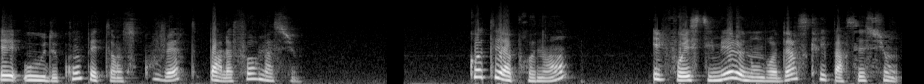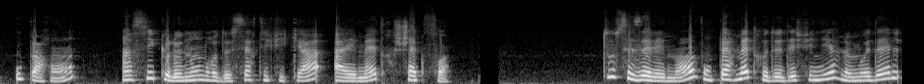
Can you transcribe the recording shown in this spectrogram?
et ou de compétences couvertes par la formation. Côté apprenant, il faut estimer le nombre d'inscrits par session ou par an, ainsi que le nombre de certificats à émettre chaque fois. Tous ces éléments vont permettre de définir le modèle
